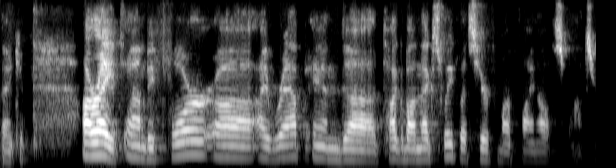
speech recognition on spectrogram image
Thank you. All right, um, before uh, I wrap and uh, talk about next week, let's hear from our final sponsor.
